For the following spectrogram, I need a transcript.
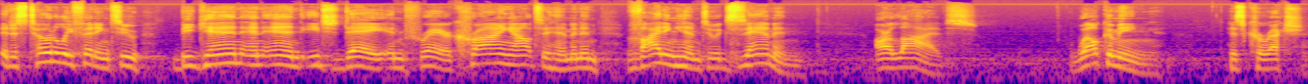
it is totally fitting to begin and end each day in prayer, crying out to Him and inviting Him to examine our lives, welcoming His correction.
